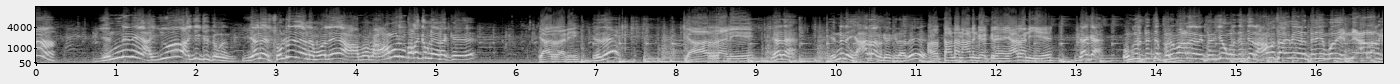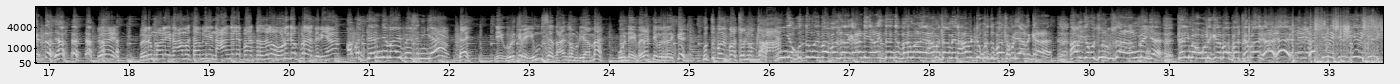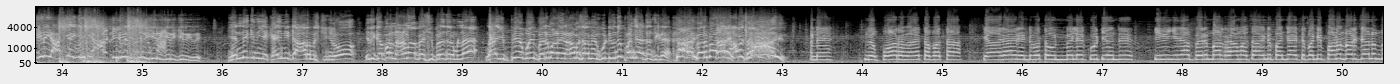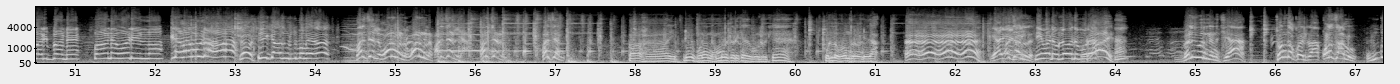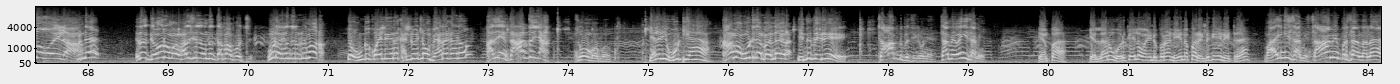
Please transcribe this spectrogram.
என்னனே? ஐயோ ஐயோ ஏனே சொல்றேன் முதல்ல அவன் அவனும் பழக்கம்னே எனக்கு. யார் ராணி? எது? யார் ராணி? ஏனே என்னண்ணே யாரான்னு கேக்குறாரு அதைத்தாண்டா நானும் கேட்கிறேன். யாரா நீ கேக்க உங்களுக்கு தெரிஞ்ச பெருமாள் எனக்கு தெரியும் உங்களுக்கு தெரிஞ்ச ராமசாமி எனக்கு தெரியும் போது என்ன யாரான்னு கேட்டா? பெருமாளை ராமசாமியை நாங்களே பார்த்ததுல உனக்கு அப்புறம் தெரியும் அப்ப தெரிஞ்ச மாதிரி பேசுனீங்க? டேய், நீ குடுக்கிற இம்சை தாங்க முடியாம உன்னை விரட்டி விடுறதுக்கு குத்து மதிப்பா சொன்னோம்டா. நீங்க குத்து மதிப்பா பேசுறதுக்காண்டி எனக்கு தெரிஞ்ச பெருமாளை ராமசாமி நான் விட்டு கொடுத்து பேச முடியாதுங்க. அவங்க உசுறு குசா நண்பீங்க தெரியுமா உங்களுக்கு என்ன பேச. என்னைக்கு நீங்க கை நீட்ட ஆரம்பிச்சிட்டீங்களோ இதுக்கப்புறம் நானா பேசி பிரச்சனை இல்ல. நான் இப்பயே போய் பெருமாளை ராமசாமியை கூட்டி வந்து பஞ்சாயத்து வச்சுக்கிறேன். பெருமாளை ராமசாமி! இவன் போற வேகத்தை பார்த்தா யாராவது ரெண்டு பேர்த்த உண்மையிலேயே கூட்டி வந்து இவங்க தான் பெருமாள் ராமசாமின்னு பஞ்சாயத்து பண்ணி பணம் பறிச்சாலும் பறிப்பானே. பானை ஓடிடலாம். கிளம்புடா! டீ காசு கொடுத்து போங்க. வரச்சல் ஓரமல்ல ஓரமல்ல வரச்சல்யா வரச்சல் வரச்சல் ஆஹா இப்படியே போனா நம்மளுக்கு கிடைக்காது போல் இருக்கே. உள்ள வந்துட வேண்டியதான் யார் நீ? மட்டும் உள்ள வந்து போற? வெளியூர் நினைச்சியா? சொந்த கோயில்ரா குலசாமி. உங்க கோயிலா? பின்ன ஏதோ கௌரவமா வரிசையில வந்து தப்பா போச்சு. கூட நினைச்சிருக்கணுமா உங்க கோயிலுக்கு கல்வெட்டுல உன் பேர காணும்? அது என் தாத்தையா சும்மா பாப்பா எல்லாம் நீ ஊட்டியா? ஆமா ஊட்டி தான் என்ன எந்த தெரு? சாப்பிட்டு பேசிக்கோங்க சாமி வைங்க சாமி. ஏன்பா எல்லாரும் ஒரு கையில வாங்கிட்டு போறா நீ என்னப்பா ரெண்டு கையை நீட்டுற வைங்க சாமி. சாமி பிரசாதம் தானே?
